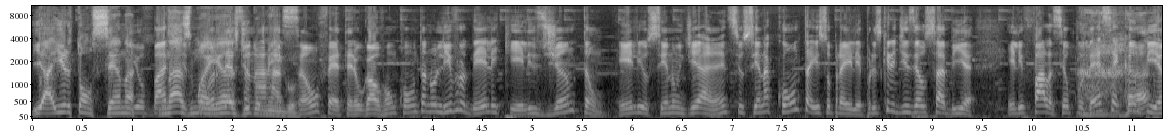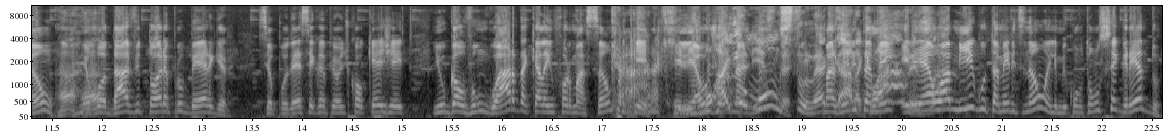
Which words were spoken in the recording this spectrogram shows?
e Ayrton Senna E nas manhãs de domingo. narração, Fetter, o Galvão conta no livro dele que eles jantam, ele e o Senna um dia antes, e o Senna conta isso pra ele. É por isso que ele diz, eu sabia. Ele fala, se eu puder ser campeão, eu vou dar a vitória pro Berger. Se eu puder ser campeão de qualquer jeito. E o Galvão guarda aquela informação porque Cara, ele é o aí jornalista. monstro, né, mas cara? ele também, Claro, ele é o exato. amigo também. Ele diz, não, ele me contou um segredo.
